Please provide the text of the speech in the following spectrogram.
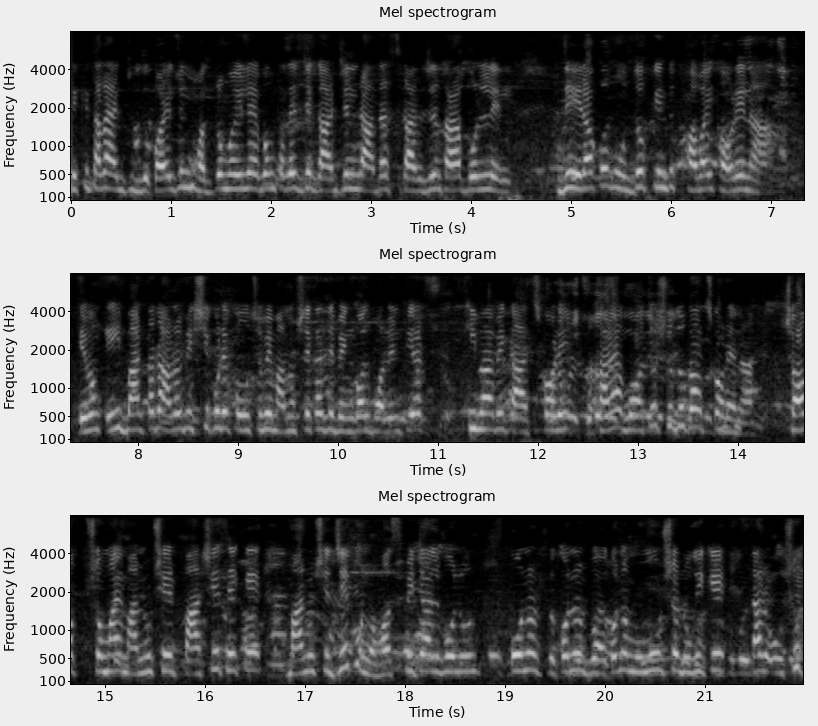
দেখে তারা একজন কয়েকজন ভদ্রমহিলা এবং তাদের যে গার্জেনরা আদার্স গার্জেন তারা বললেন যে এরকম উদ্যোগ কিন্তু সবাই করে না। এবং এই বার্তাটা আরও বেশি করে পৌঁছবে মানুষের কাছে, বেঙ্গল ভলেন্টিয়ার কীভাবে কাজ করে, তারা বছর শুধু কাজ করে না, সব সময় মানুষের পাশে থেকে মানুষের যে কোনো হসপিটাল বলুন, কোনো কোনো কোনো মুমূর্ষ রুগীকে তার ওষুধ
